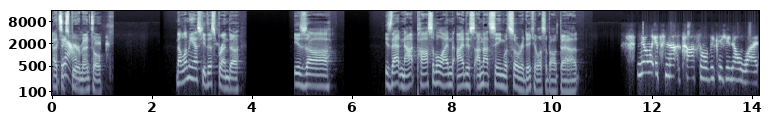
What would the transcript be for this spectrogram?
So That's Yeah. experimental. Now let me ask you this, Brenda. Is uh is that not possible? I'm I just I'm not seeing what's so ridiculous about that. No, it's not possible because you know what?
